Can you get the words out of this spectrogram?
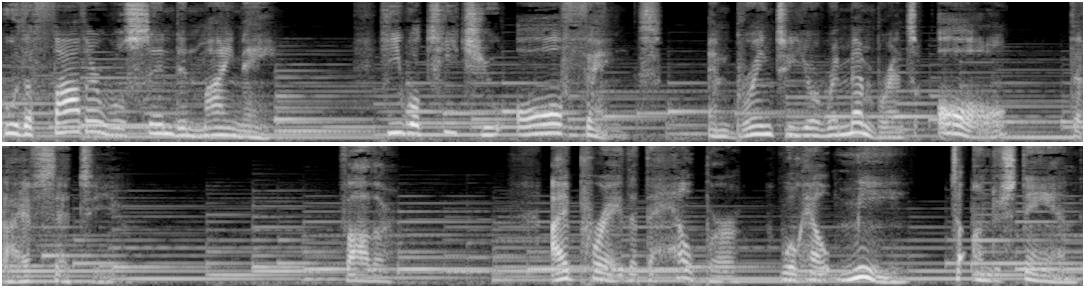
who the Father will send in my name, he will teach you all things and bring to your remembrance all that I have said to you. Father, I pray that the Helper will help me to understand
